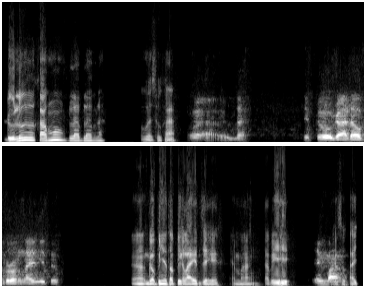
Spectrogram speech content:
dulu kamu bla bla bla aku gak suka Wah, udah. Itu gak ada obrolan lain itu. Eh, nggak punya topik lain sih emang tapi Emang. gak suka aja.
